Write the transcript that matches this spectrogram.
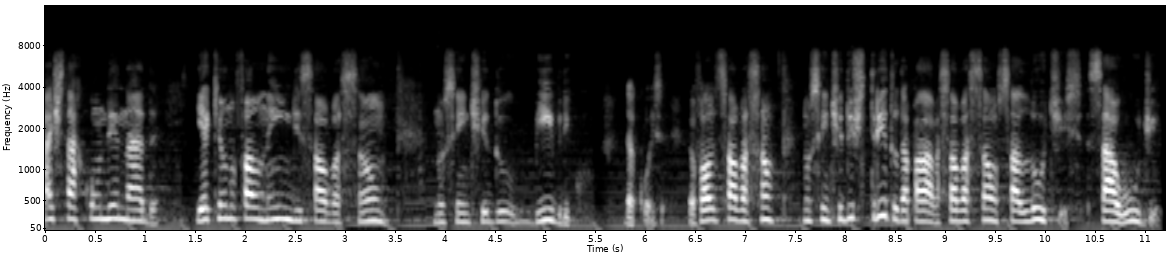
a estar condenada? E aqui eu não falo nem de salvação no sentido bíblico da coisa. Eu falo de salvação no sentido estrito da palavra, salvação, salutes, saúde.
